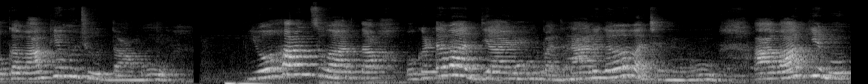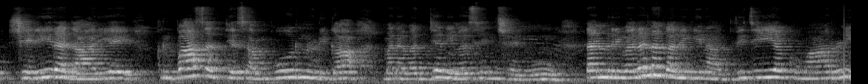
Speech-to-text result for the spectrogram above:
ఒక వాక్యము చూద్దాము. యోహాన్ వార్త ఒకటవ అధ్యాయము పద్నాలుగవ వచనం. ఆ వాక్యము శరీరధారి అయి కృపాసత్య సంపూర్ణుడిగా మన మధ్య నివసించను. తండ్రి వలన కలిగిన అద్వితీయ కుమారుని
